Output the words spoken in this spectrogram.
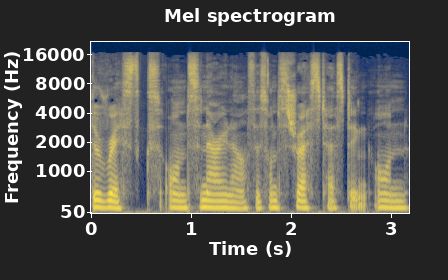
the risks, on scenario analysis, on stress testing, on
